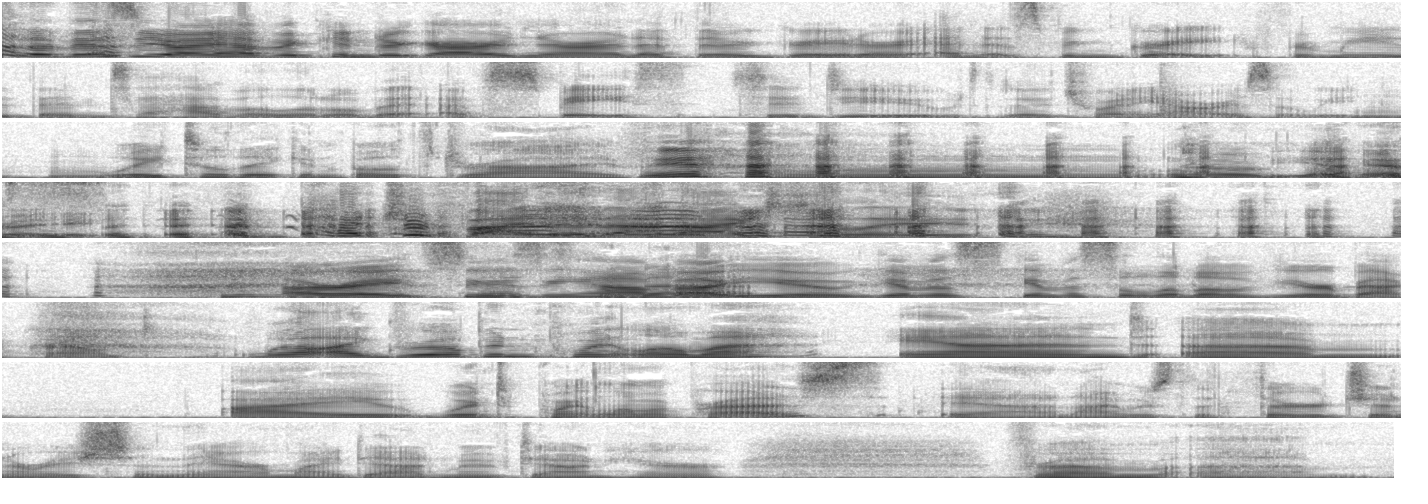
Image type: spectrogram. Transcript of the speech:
so this year I have a kindergartner and a third grader, and it's been great for me then to have a little bit of space to do the 20 hours a week. Wait till they can both drive. Oh, Yes. I'm petrified of that, actually. All right, Susie, for how about that. you? Give us give us a little of your background. Well, I grew up in Point Loma, and um, I went to Point Loma Pres, and I was the third generation there. My dad moved down here from um,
